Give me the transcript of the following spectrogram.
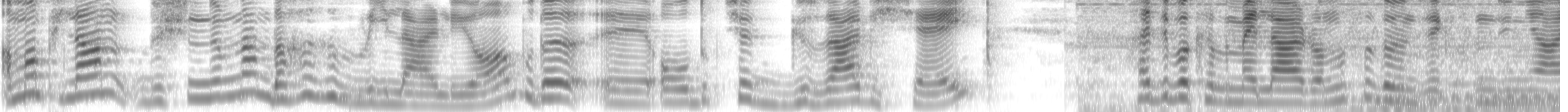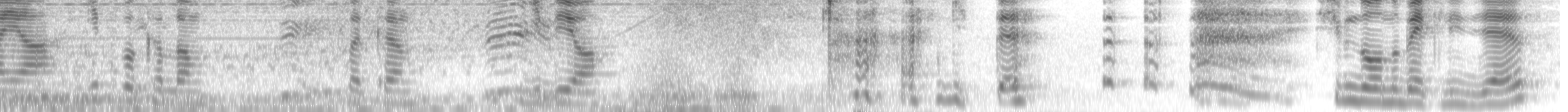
Ama plan düşündüğümden daha hızlı ilerliyor. Bu da e, oldukça güzel bir şey. Hadi bakalım Elaro nasıl döneceksin dünyaya? Git bakalım. Bakın gidiyor. Gitti. Şimdi onu bekleyeceğiz.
